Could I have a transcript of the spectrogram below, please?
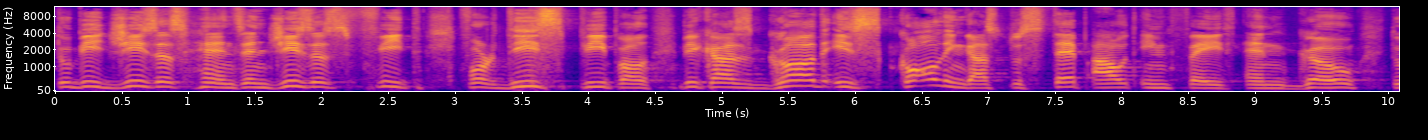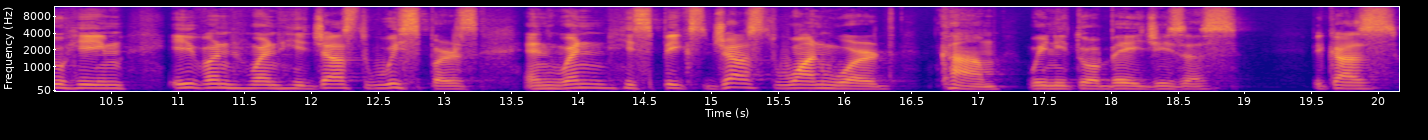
to be Jesus' hands and Jesus' feet for these people because God is calling us to step out in faith and go to Him even when He just whispers and when He speaks just one word, come, we need to obey Jesus. Because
